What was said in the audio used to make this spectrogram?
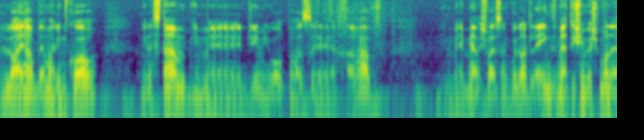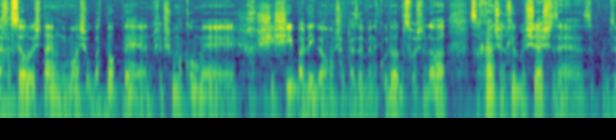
לא היה הרבה מה למכור. מן הסתם, עם אה, ג'ימי וורפרז אה, אחריו, עם אה, 117 נקודות, לאינגס 198, היה חסר לו לשתיים, הוא ממש, הוא בטופ, אה, אני חושב שהוא מקום אה, שישי בליגה או משהו כזה בנקודות, בסופו של דבר. שחקן שהתחיל בשש, זה, זה, זה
